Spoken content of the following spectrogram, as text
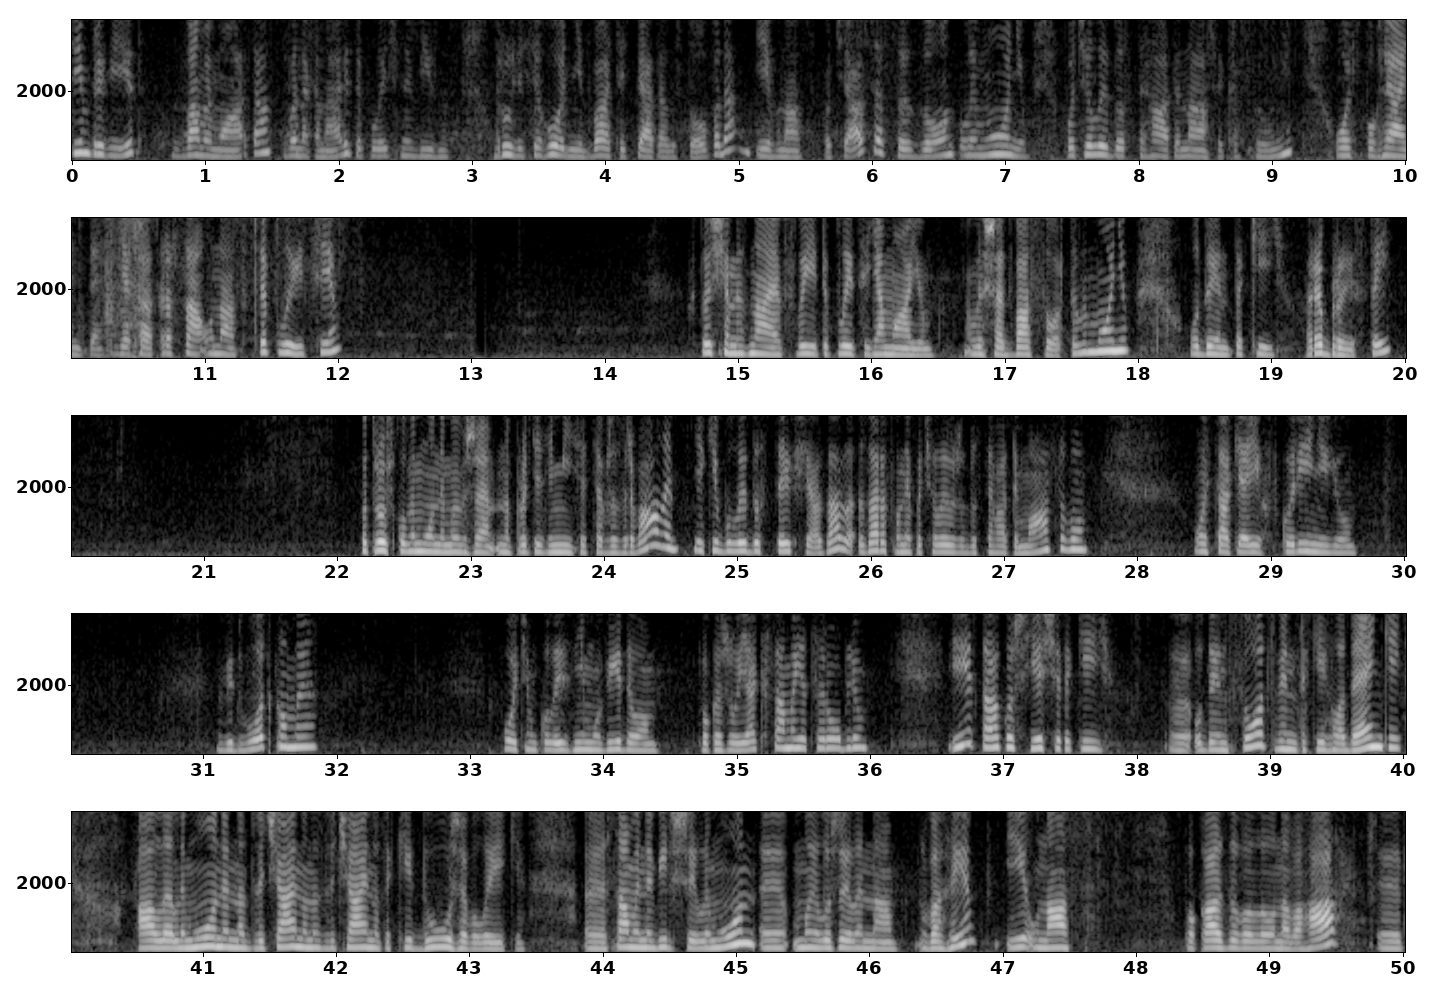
Всім привіт! З вами Марта. Ви на каналі Тепличний бізнес. Друзі, сьогодні 25 листопада, і в нас почався сезон лимонів. Почали достигати наші красуні. Ось погляньте, яка краса у нас в теплиці. Хто ще не знає, в своїй теплиці я маю лише два сорти лимонів. Один такий ребристий. Потрошку лимони ми вже на протязі місяця вже зривали, які були достигші, а зараз вони почали вже достигати масово. Ось так я їх вкорінюю відводками. Потім, коли зніму відео, покажу, як саме я це роблю. І також є ще такий е, один сорт, він такий гладенький, але лимони надзвичайно, надзвичайно такі дуже великі. Е, Саме найбільший лимон е, ми ложили на ваги, і у нас показувало на вагах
